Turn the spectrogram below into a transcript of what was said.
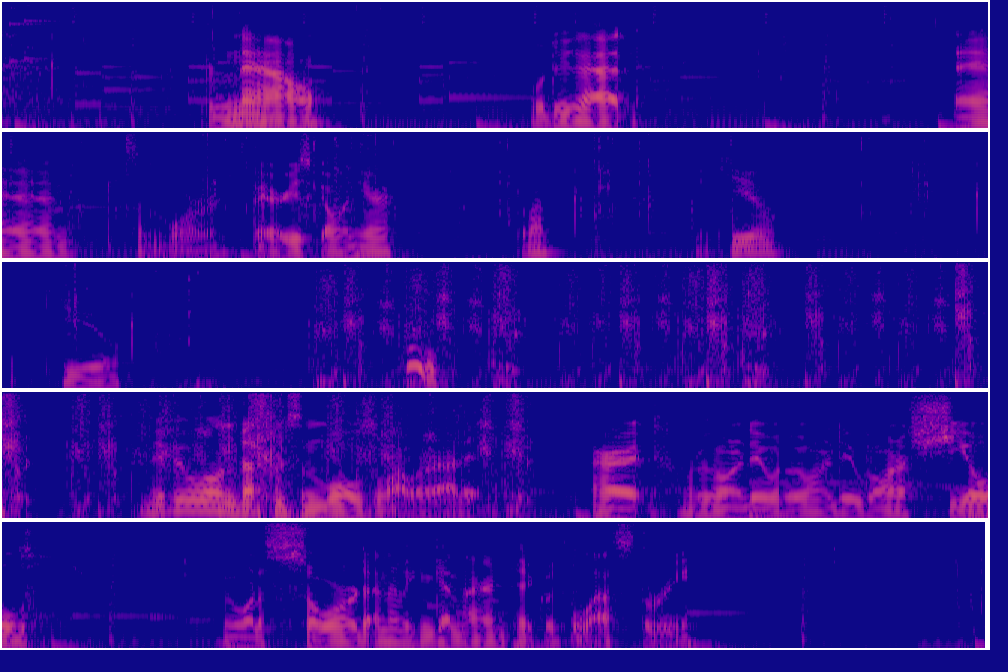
For now, we'll do that. And get some more berries going here. Come on. Thank you. Thank you. Ooh. Maybe we'll invest in some wolves while we're at it. Alright, what do we want to do? What do we want to do? We want a shield. We want a sword, and then we can get an iron pick with the last three.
